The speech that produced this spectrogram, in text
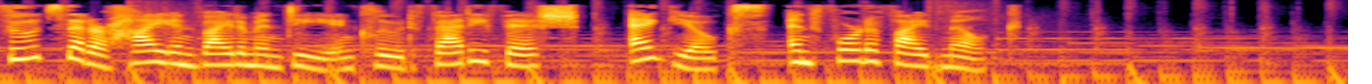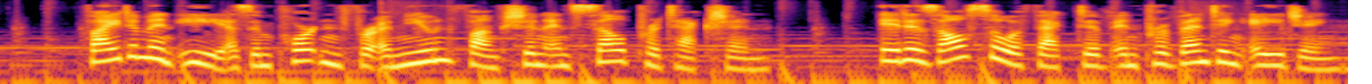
Foods that are high in vitamin D include fatty fish, egg yolks, and fortified milk. Vitamin E is important for immune function and cell protection. It is also effective in preventing aging.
